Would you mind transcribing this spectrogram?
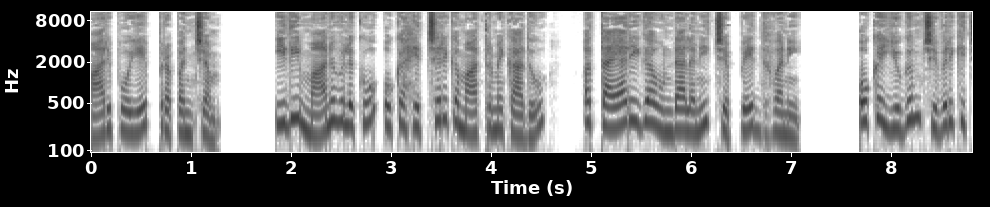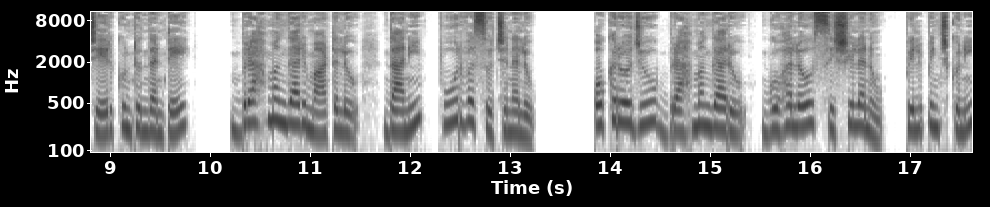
మారిపోయే ప్రపంచం. ఇది మానవులకు ఒక హెచ్చరిక మాత్రమే కాదు అ తయారీగా ఉండాలని చెప్పే ధ్వని. ఒక యుగం చివరికి చేరుకుంటుందంటే బ్రహ్మంగారి మాటలు దాని పూర్వ సూచనలు. ఒకరోజు బ్రహ్మంగారు గుహలో శిష్యులను పిలిపించుకుని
